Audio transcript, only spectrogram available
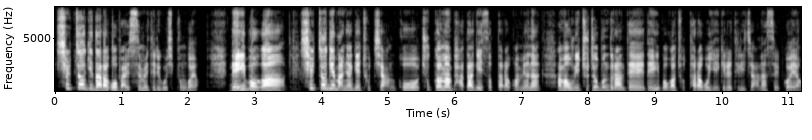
실적이다라고 말씀을 드리고 싶은 거예요. 네이버가 실적이 만약에 좋지 않고 주가만 바닥에 있었다라고 하면은 아마 우리 주주분들한테 네이버가 좋다라고 얘기를 드리지 않았을 거예요.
